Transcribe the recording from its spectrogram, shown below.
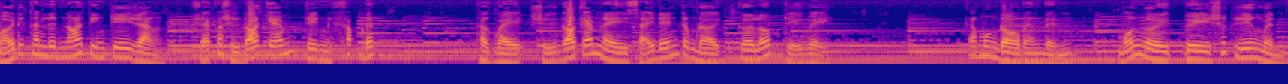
bởi Đức Thánh Linh nói tiên tri rằng sẽ có sự đói kém trên khắp đất. Thật vậy, sự đói kém này xảy đến trong đời cơ lốt trị vì. Các môn đồ bèn định, mỗi người tùy sức riêng mình,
